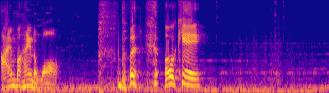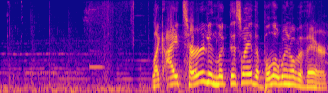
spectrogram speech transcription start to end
I'm behind a wall. but okay. Like I turned and looked this way, the bullet went over there.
